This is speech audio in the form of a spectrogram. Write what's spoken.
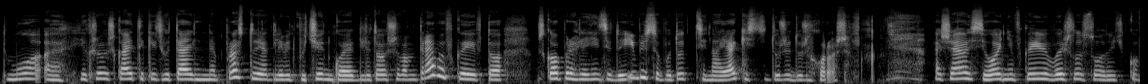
Тому, е, якщо ви шукаєте якийсь готель не просто як для відпочинку, а як для того, що вам треба в Київ, то обов'язково пригляніться до Ібісу, бо тут ціна якість дуже-дуже хороша. А ще сьогодні в Києві вийшло сонечко.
